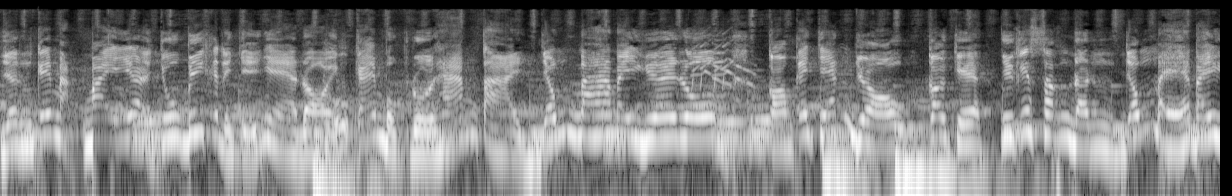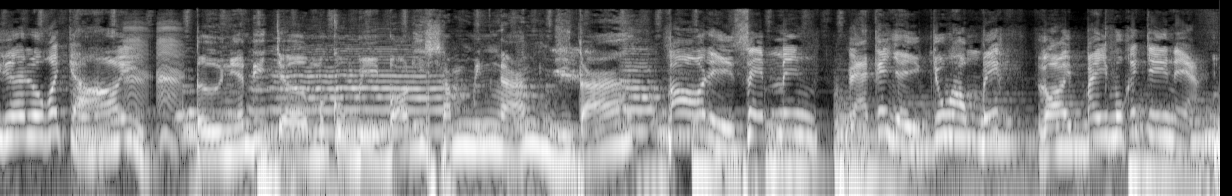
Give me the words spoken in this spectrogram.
Nhìn cái mặt bay á là chú biết cái địa chỉ nhà rồi. Cái mục ruồi hám tài giống ba bay ghê luôn. Còn cái chán dồ coi kìa như cái sân đình giống mẹ bay ghê luôn á trời. Tự nhiên đi chợ mà cũng bị body miếng ngán gì ta? Body shaming là cái gì chú không biết. Rồi bay mua cái chi nè. Ừ,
